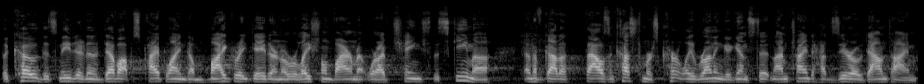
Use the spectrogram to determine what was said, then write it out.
the code that's needed in a DevOps pipeline to migrate data in a relational environment where I've changed the schema and I've got a thousand customers currently running against it and I'm trying to have zero downtime,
